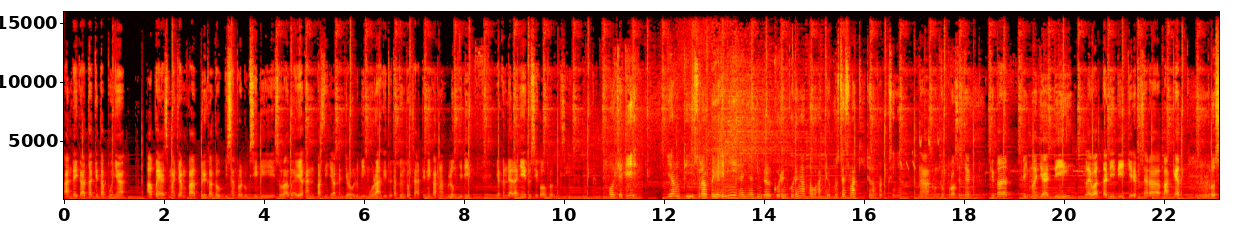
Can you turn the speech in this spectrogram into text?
Andai kata kita punya apa ya semacam pabrik atau bisa produksi di Surabaya kan pasti akan jauh lebih murah gitu tapi untuk saat ini karena belum jadi ya kendalanya itu sih kalau produksi Oh jadi yang di Surabaya ini hanya tinggal goreng-goreng atau ada proses lagi dalam produksinya? Nah, untuk prosesnya kita terima jadi lewat tadi dikirim secara paket. Hmm. Terus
